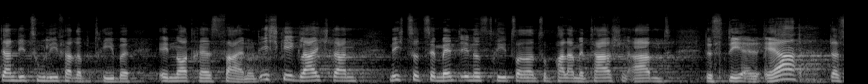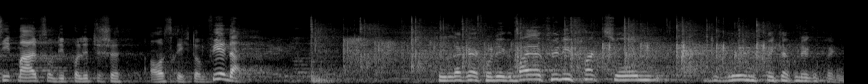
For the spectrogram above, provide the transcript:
dann die Zuliefererbetriebe in Nordrhein-Westfalen. Und ich gehe gleich dann nicht zur Zementindustrie, sondern zum Parlamentarischen Abend des DLR. Da sieht man also um die politische Ausrichtung. Vielen Dank. Vielen Dank, Herr Kollege Bayer. Für die Fraktion Die Grünen spricht der Kollege Brecken.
